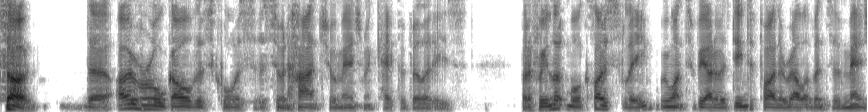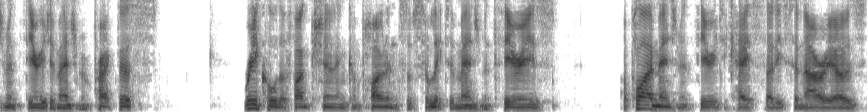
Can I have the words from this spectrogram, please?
So, the overall goal of this course is to enhance your management capabilities. But if we look more closely, we want to be able to identify the relevance of management theory to management practice, recall the function and components of selected management theories, apply management theory to case study scenarios,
